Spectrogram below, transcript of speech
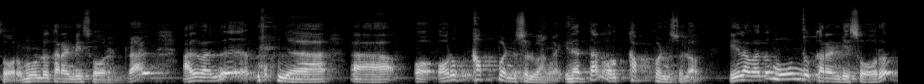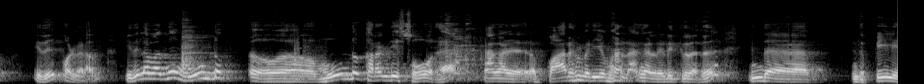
சோறு மூன்று கரண்டி சோறு என்றால் அது வந்து ஒரு கப்புன்னு சொல்லுவாங்க. இதைத்தான் ஒரு கப்புன்னு சொல்லுவோம். இதில் வந்து மூன்று கரண்டி சோறு இது கொள்ளலாம் இதில் வந்து மூன்று மூன்று கரண்டி சோறை நாங்கள் பாரம்பரியமாக நாங்கள் எடுக்கிறது. இந்த இந்த பீலி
